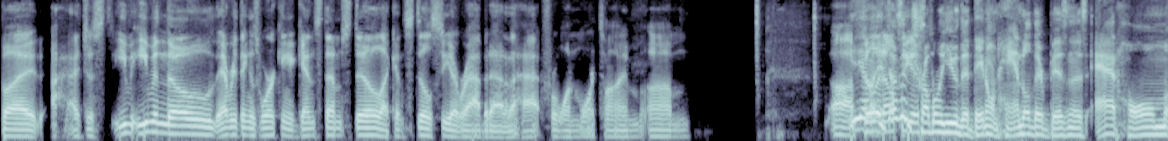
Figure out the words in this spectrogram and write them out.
but I just, even even though everything is working against them, still, I can still see a rabbit out of the hat for one more time. Um, uh, yeah, it doesn't trouble you that they don't handle their business at home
